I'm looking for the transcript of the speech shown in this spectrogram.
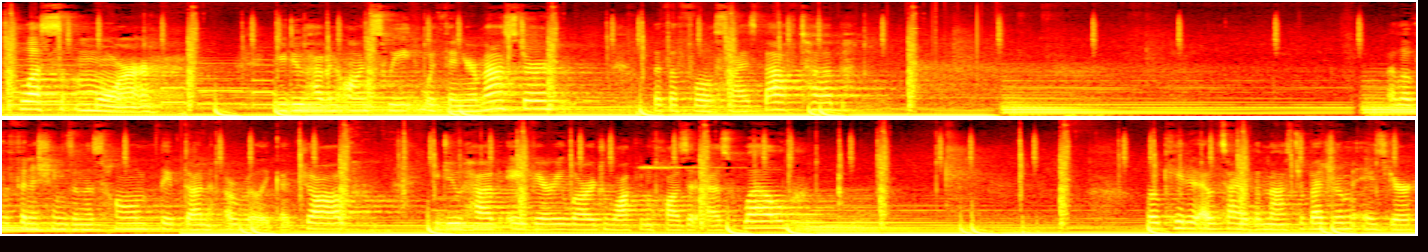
plus more. You do have an ensuite within your master with a full size bathtub. Love the finishings in this home. They've done a really good job. You do have a very large walk-in closet as well. Located outside of the master bedroom is your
